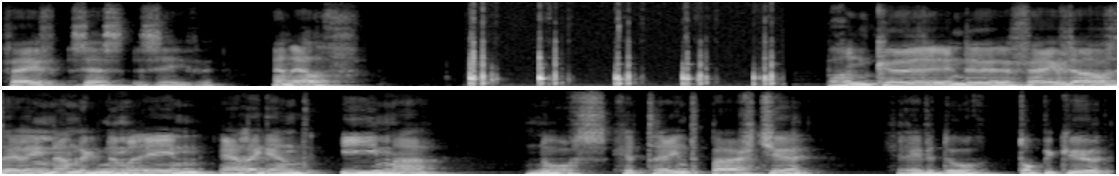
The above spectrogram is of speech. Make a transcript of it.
5, 6, 7 en 11. Banker in de vijfde afdeling, namelijk nummer 1, Elegant Ima. Noors getraind paardje, gereden door toppikeur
